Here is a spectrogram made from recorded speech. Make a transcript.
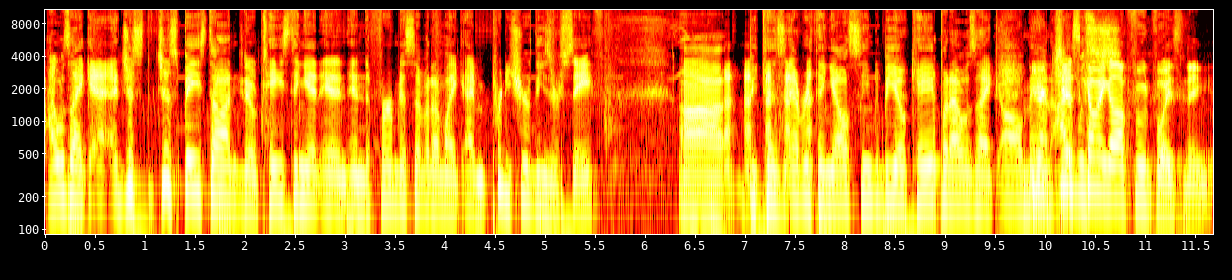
I was like, uh, just just based on you know tasting it and, and the firmness of it, I'm like, I'm pretty sure these are safe. Uh, because everything else seemed to be okay, but I was like, oh man, You're I just was, coming off food poisoning.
